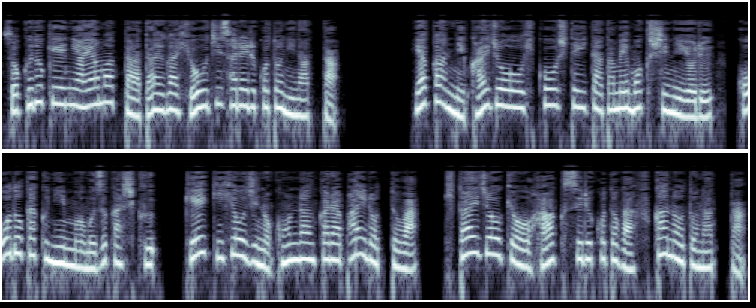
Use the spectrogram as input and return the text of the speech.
速度計に誤った値が表示されることになった。夜間に海上を飛行していたため目視による高度確認も難しく、景気表示の混乱からパイロットは機体状況を把握することが不可能となった。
